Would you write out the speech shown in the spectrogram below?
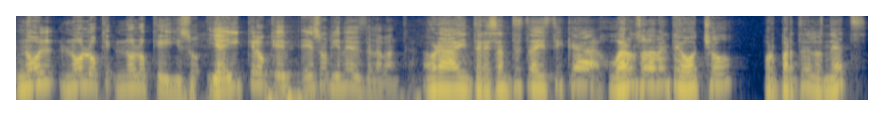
No, no, lo que, no lo que hizo. Y ahí creo que eso viene desde la banca. Ahora, interesante estadística, jugaron solamente ocho por parte de los Nets,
